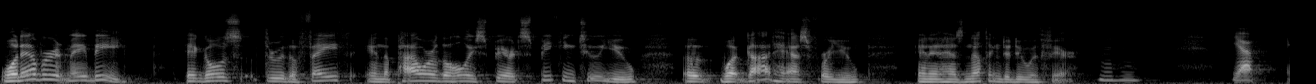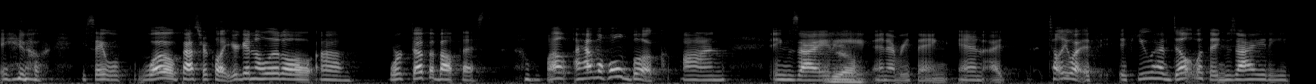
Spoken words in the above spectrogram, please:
whatever it may be, it goes through the faith and the power of the Holy Spirit speaking to you uh, what God has for you, and it has nothing to do with fear. Mm-hmm. Yep. You know, you say, well, whoa, Pastor Colette, you're getting a little um, worked up about this. Well, I have a whole book on anxiety Yeah. and everything. And I tell you what, if, if you have dealt with anxiety,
